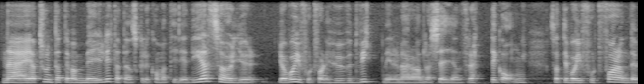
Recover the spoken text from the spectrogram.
Nej, jag tror inte att det var möjligt att den skulle komma tidigare. Dels så höll ju, jag var ju fortfarande huvudvittne i den här andra tjejens rättegång. Så att det var ju fortfarande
